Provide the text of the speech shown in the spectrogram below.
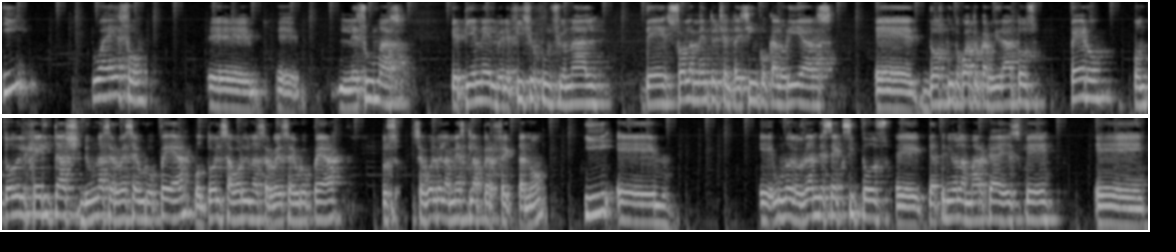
Y tú a eso eh, eh, le sumas que tiene el beneficio funcional de solamente 85 calorías, 2.4 eh, carbohidratos, pero con todo el heritage de una cerveza europea, con todo el sabor de una cerveza europea, pues se vuelve la mezcla perfecta, ¿no? Y eh, uno de los grandes éxitos eh, que ha tenido la marca es que eh,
